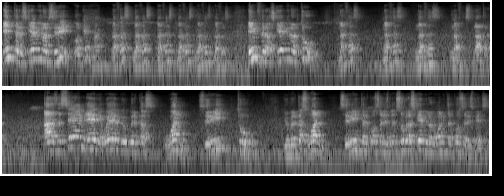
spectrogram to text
Interscapular three, okay? Huh? Nafas, nafas, nafas, nafas, nafas, nafas. Infrascapular two, nafas, nafas, nafas, nafas, lateral. As the same area where you percuss one, three, two. You percuss one, three intercostal space, suprascapular one intercostal space.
